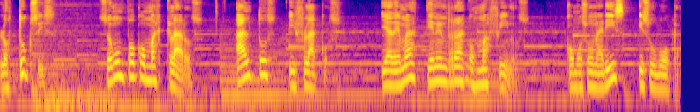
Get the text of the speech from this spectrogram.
Los Tutsis son un poco más claros, altos y flacos, y además tienen rasgos más finos, como su nariz y su boca,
